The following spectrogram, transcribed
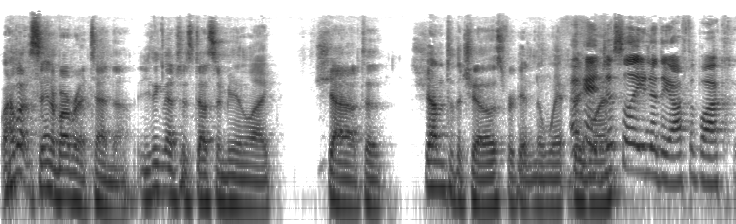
Well, how about Santa Barbara at ten though? You think that's just Dustin being like, shout out to shout out to the Chos for getting a win, Okay, win. just to let you know, the off the block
